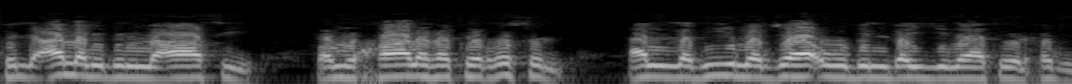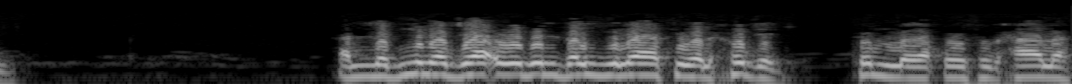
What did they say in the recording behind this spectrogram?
في العمل بالمعاصي ومخالفة الرسل الذين جاءوا بالبينات والحجج. الذين جاءوا بالبينات والحجج ثم يقول سبحانه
